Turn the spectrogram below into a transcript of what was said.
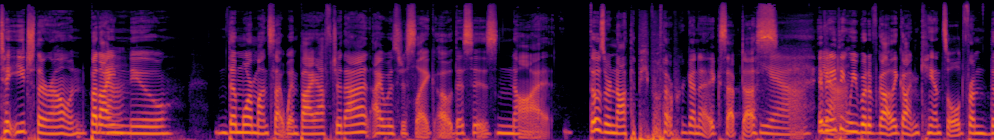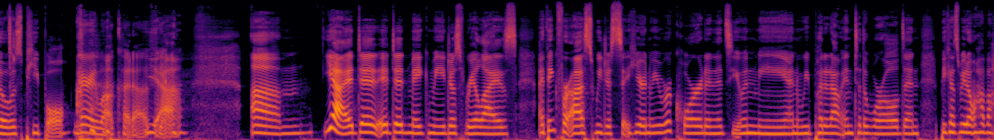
to each their own. But I knew the more months that went by after that, I was just like, oh, this is not. Those are not the people that were gonna accept us. Yeah. If Yeah. anything, we would have got like gotten canceled from those people. very well could have. Yeah. yeah. Um yeah it did it did make me just realize i think for us we just sit here and we record and it's you and me and we put it out into the world and because we don't have a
